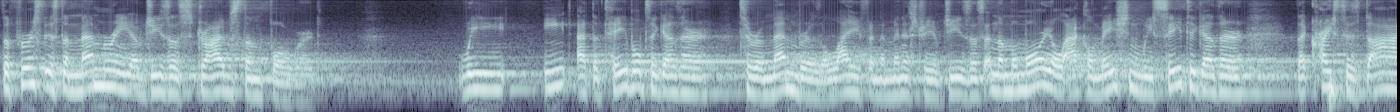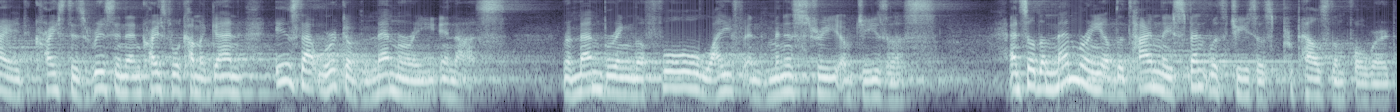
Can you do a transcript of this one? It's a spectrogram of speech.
The first is the memory of Jesus drives them forward. We eat at the table together to remember the life and the ministry of Jesus. And the memorial acclamation we say together that Christ has died, Christ is risen, and Christ will come again is that work of memory in us, remembering the full life and ministry of Jesus. And so the memory of the time they spent with Jesus propels them forward.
